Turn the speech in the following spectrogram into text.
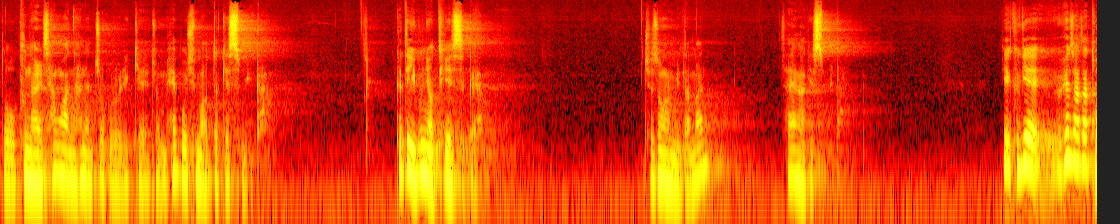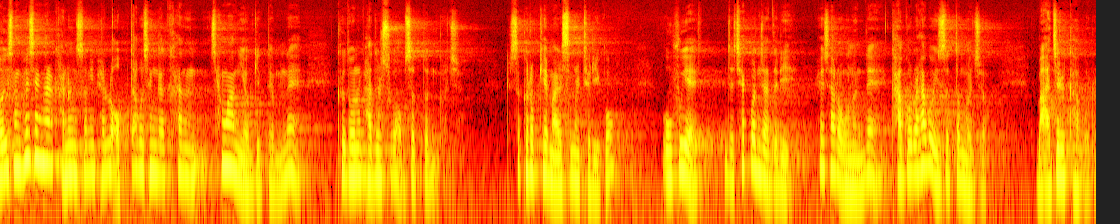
또 분할 상환하는 쪽으로 이렇게 좀 해보시면 어떻겠습니까? 그때 이분이 어떻게 했을까요? 죄송합니다만 사양하겠습니다. 그게 회사가 더 이상 회생할 가능성이 별로 없다고 생각하는 상황이었기 때문에 그 돈을 받을 수가 없었던 거죠. 그래서 그렇게 말씀을 드리고 오후에 이제 채권자들이 회사로 오는데 각오를 하고 있었던 거죠. 맞을 각오를.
